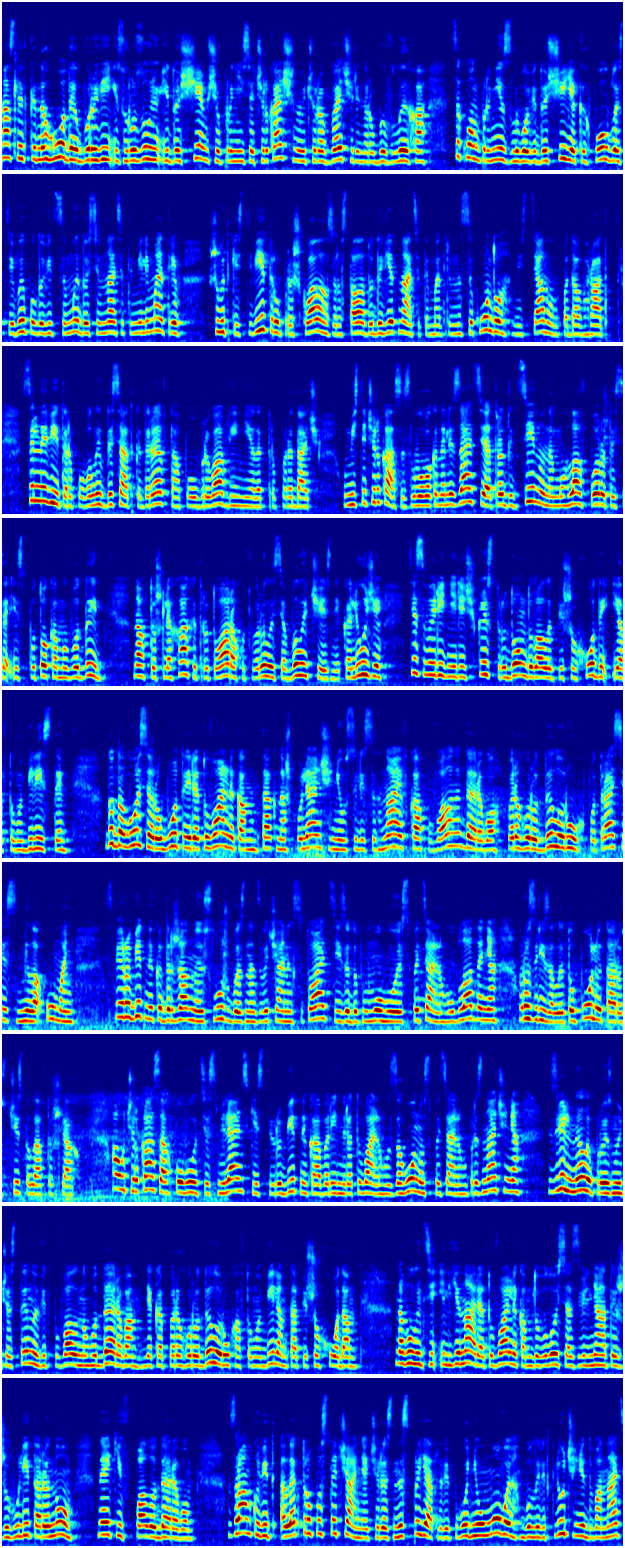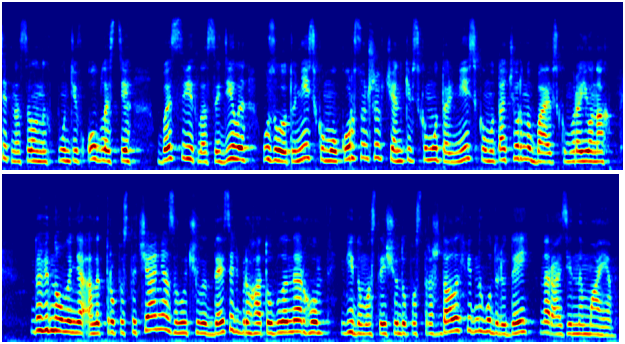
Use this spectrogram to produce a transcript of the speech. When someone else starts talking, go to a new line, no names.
Наслідки негоди, буревій із грозою і дощем, що принісся Черкащиною, вчора ввечері наробив лиха. Циклон приніс зливові дощі, яких по області випало від 7 до 17 міліметрів. Швидкість вітру при шквалах зростала до 19 метрів на секунду. Місцями випадав град. Сильний вітер повалив десятки дерев та пообривав лінії електропередач. У місті Черкаси зливова каналізація традиційно не могла впоратися із потоками води. На автошляхах і тротуарах утворилися величезні калюжі. Ці своєрідні річки з трудом долали пішоходи і автомобілісти. Додалося роботи і рятувальникам. Так на Шполянщині у селі Сигнаївка повалене дерево перегородило рух по трасі Сміла-Умань. Співробітники Державної служби з надзвичайних ситуацій за допомогою спеціального обладнання розрізали тополю та розчистили автошлях. А у Черкасах по вулиці Смілянській співробітника аварійно-рятувального загону спеціального призначення звільнили проїзну частину від поваленого дерева, яке перегородило рух автомобілям та пішоходам. На вулиці Ільїна рятувальникам довелося звільняти «Жигулі» та «Рено», на які впало дерево. Зранку від електропостачання через несприятливі погодні умови були відключені 12 населених пунктів області. Без світла сиділи у Золотоніському, Корсун-Шевченківському, Тальнійському та Чорнобаївському районах. До відновлення електропостачання залучили 10 бригад обленерго. Відомостей щодо постраждалих від негоди людей наразі немає.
